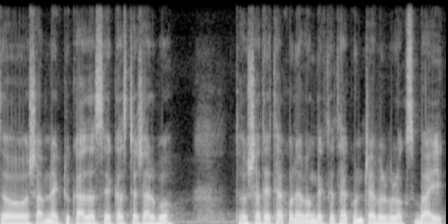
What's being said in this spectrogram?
তো সামনে একটু কাজ আছে, কাজটা সারবো। তো সাথে থাকুন এবং দেখতে থাকুন ট্রাভেল ব্লগস বাইক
